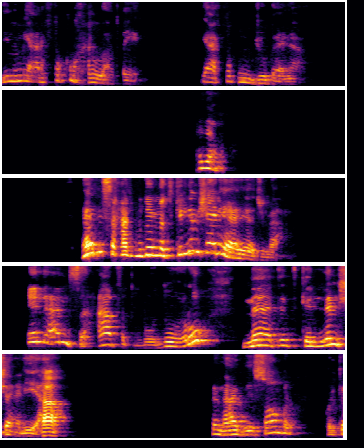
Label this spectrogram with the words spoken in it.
لأنهم يعرفوكم خلاطين. يعرفوكم جبناء هذا هو. هذه الصحافة بدون ما تكلمش عليها يا جماعة. ادعم صحافة بودورو ما تتكلمش عليها. في نهار ديسمبر قلت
